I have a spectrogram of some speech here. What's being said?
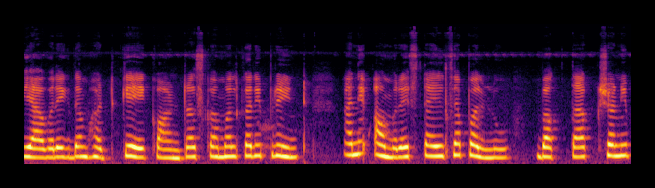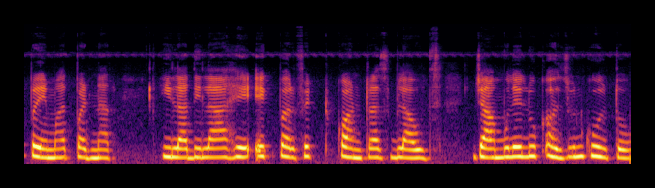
यावर एकदम हटके कॉन्ट्रास्ट कमलकरी प्रिंट आणि अमरे स्टाईलचा पल्लू बघता क्षणी प्रेमात पडणार. हिला दिला आहे एक परफेक्ट कॉन्ट्रास्ट ब्लाऊज ज्यामुळे लुक अजून खुलतो.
